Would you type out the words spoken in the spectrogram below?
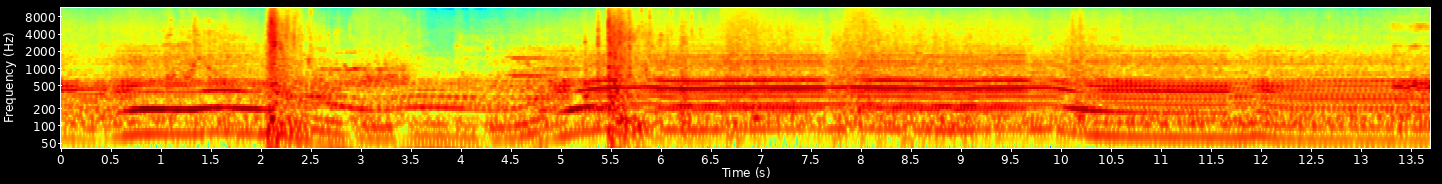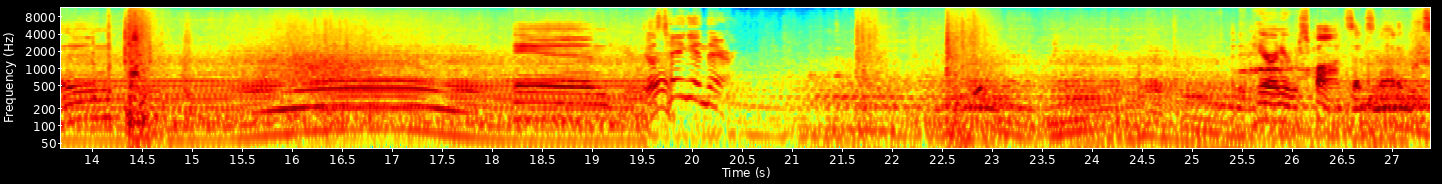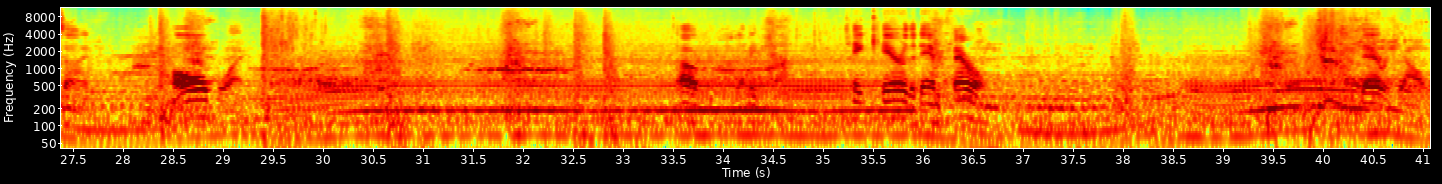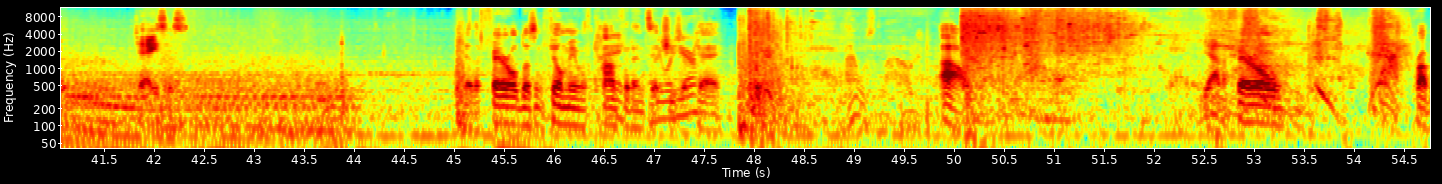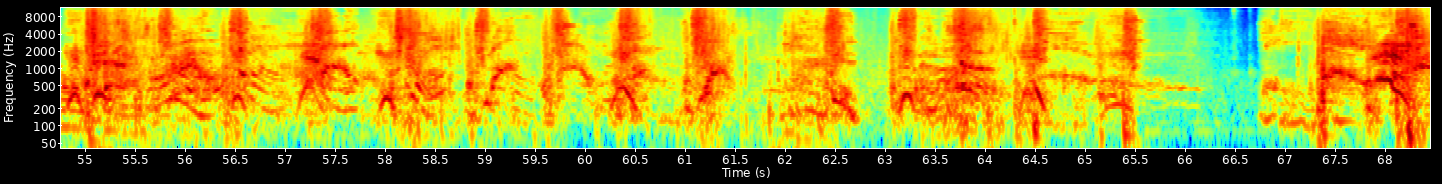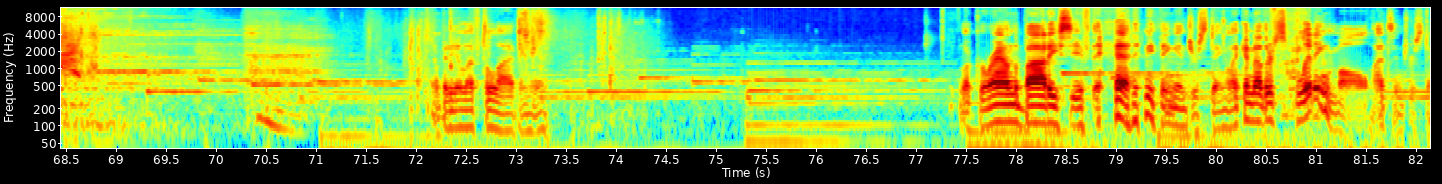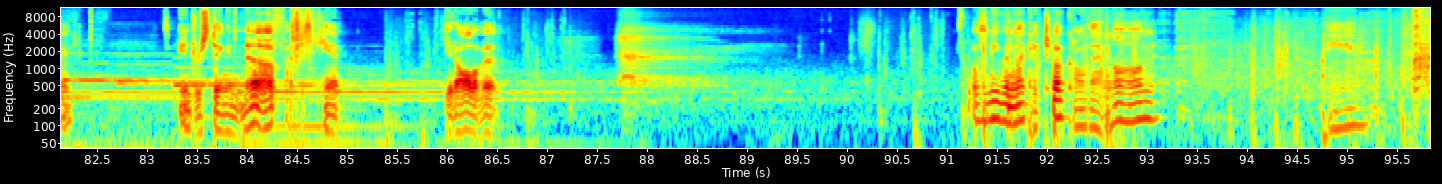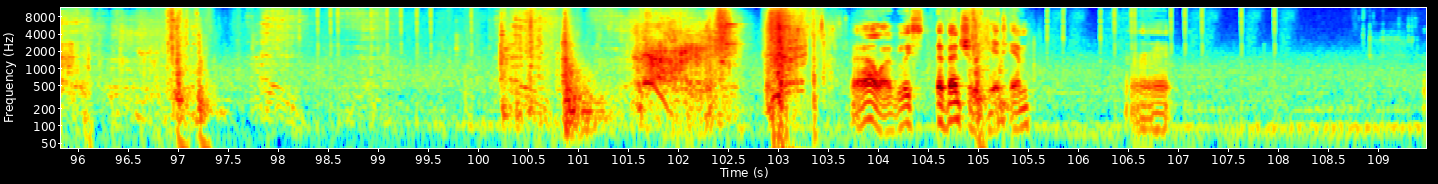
And pop. And here we Just are. hang in there. I didn't hear any response. That's not a good sign. Oh boy. Oh, come on. Let me take care of the damn feral. There we go. Jesus. Yeah, the feral doesn't fill me with confidence that she's here? okay. That was loud. Oh. Yeah, the feral probably. Nobody left alive in here. Look around the body, see if they had anything interesting. Like another splitting maul. That's interesting. Interesting enough. I just can't get all of it. It wasn't even like I took all that long. Man. Well, at least eventually hit him. Alright.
